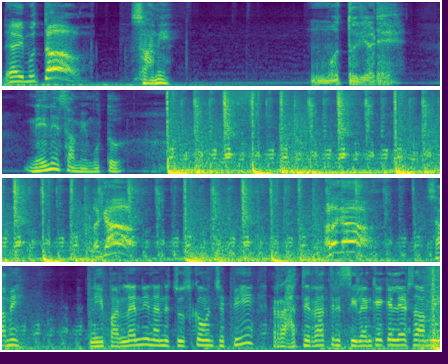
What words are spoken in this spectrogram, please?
డే ముత్తా! స్వామి. ముత్తు ఎడే నేనే స్వామి ముత్తు. అలాగా? అలాగా? స్వామి నీ పనులన్నీ నన్ను చూసుకోమని చెప్పి రాత్రి రాత్రి శ్రీలంకకి వెళ్ళాడు స్వామి?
